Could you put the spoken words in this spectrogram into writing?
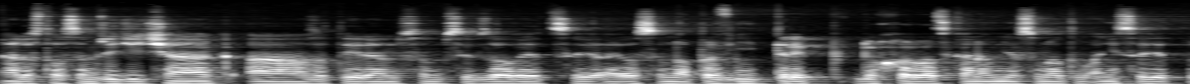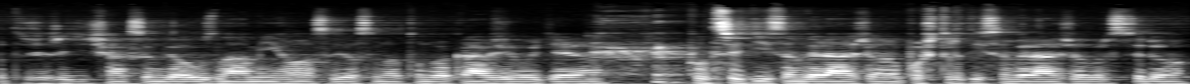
a dostal jsem řidičák a za týden jsem si vzal věci a jel jsem na první trip do Chorvatska. Neměl jsem na tom ani sedět, protože řidičák jsem dělal u známýho a seděl jsem na tom dvakrát v životě. A po třetí jsem vyrážel, no po čtvrtý jsem vyrážel prostě do,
